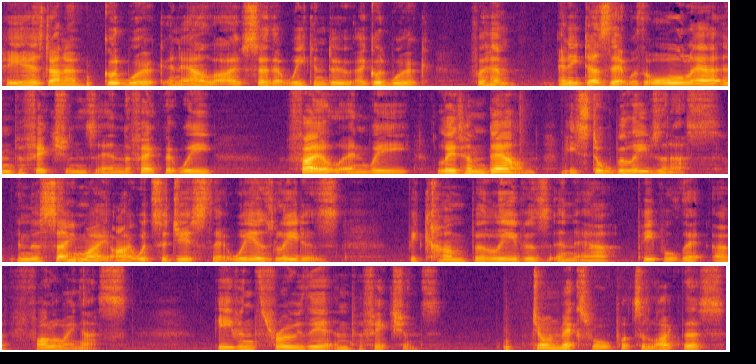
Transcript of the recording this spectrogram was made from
He has done a good work in our lives so that we can do a good work for Him. And He does that with all our imperfections and the fact that we fail and we let Him down. He still believes in us. In the same way, I would suggest that we as leaders become believers in our people that are following us, even through their imperfections. John Maxwell puts it like this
